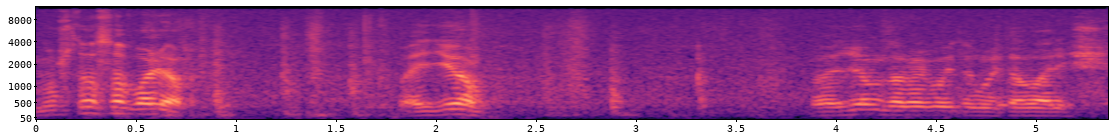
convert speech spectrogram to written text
Ну что, Соболек, пойдем. Пойдем, дорогой ты мой товарищ.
